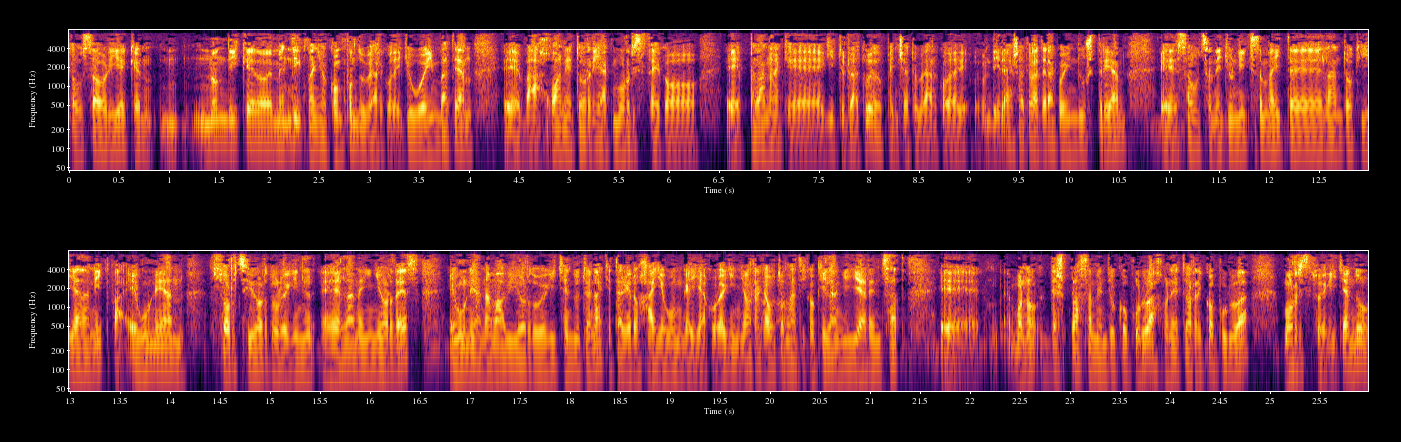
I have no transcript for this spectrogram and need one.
gauza horiek nondik edo hemendik baino konpondu beharko ditugu. Egin batean e, ba joan etorriak murrizteko e, planak egituratu edo pentsatu beharko dira. Esate baterako industrian e, zautzen ditu nik zenbait e, lantokia danik ba egunean 8 ordu egin e, lan egin ordez egunean 12 ordu egiten dutenak eta gero jai egun gehiago egin horrek automatikoki langilearen zat, e, bueno, desplazamentu kopurua, jonetorri kopurua, murriztu egiten du.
